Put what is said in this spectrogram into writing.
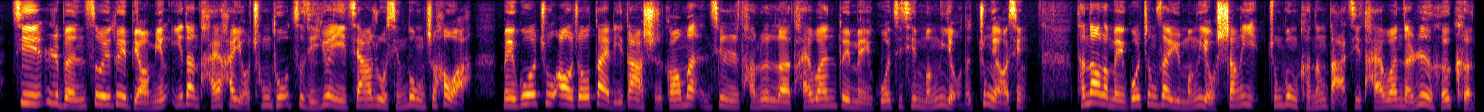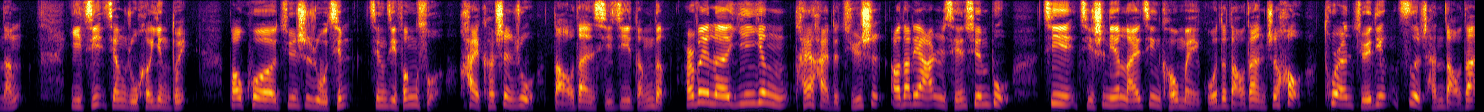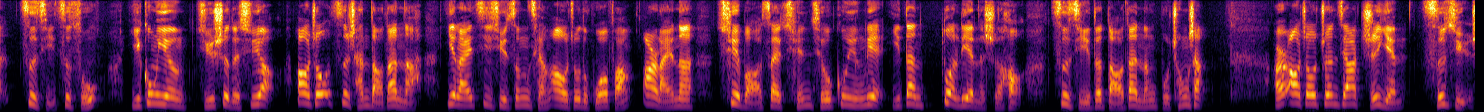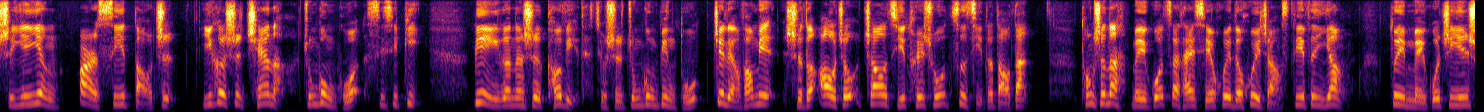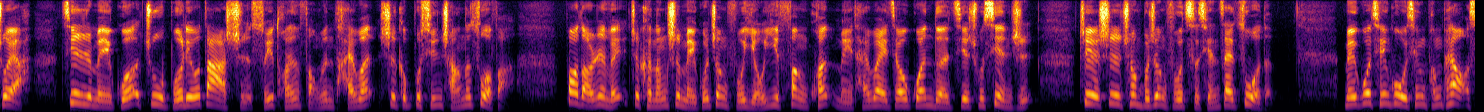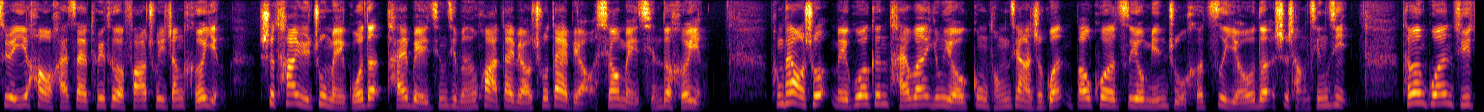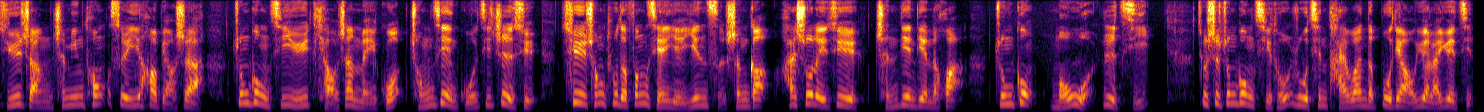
继日本自卫队表明，一旦台海有冲突，自己愿意加入行动之后啊，美国驻澳洲代理大使高曼近日谈论了台湾对美国及其盟友的重要性，谈到了美国正在与盟友商议中共可能打击台湾的任何可能，以及将如何应对。包括军事入侵、经济封锁、骇客渗入、导弹袭击等等。而为了因应台海的局势，澳大利亚日前宣布，继几十年来进口美国的导弹之后，突然决定自产导弹，自给自足，以供应局势的需要。澳洲自产导弹呢，一来继续增强澳洲的国防，二来呢，确保在全球供应链一旦断裂的时候，自己的导弹能补充上。而澳洲专家直言，此举是因应二 C 导致。一个是 China 中共国 CCP，另一个呢是 COVID，就是中共病毒。这两方面使得澳洲着急推出自己的导弹。同时呢，美国在台协会的会长 Stephen Young 对美国之音说呀：“近日美国驻帛琉大使随团访问台湾是个不寻常的做法。”报道认为，这可能是美国政府有意放宽美台外交官的接触限制，这也是川普政府此前在做的。美国前国务卿蓬佩奥四月一号还在推特发出一张合影，是他与驻美国的台北经济文化代表处代表肖美琴的合影。蓬佩奥说，美国跟台湾拥有共同价值观，包括自由民主和自由的市场经济。台湾国安局局长陈明通四月一号表示啊，中共急于挑战美国，重建国际秩序，区域冲突的风险也因此升高。还说了一句沉甸甸的话：中共谋我日急。就是中共企图入侵台湾的步调越来越紧。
